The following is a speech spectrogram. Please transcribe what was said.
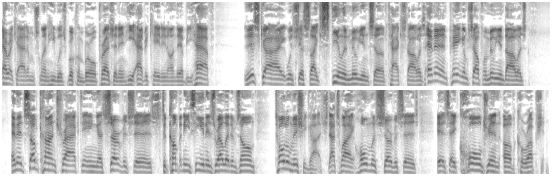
Eric Adams when he was Brooklyn Borough president. He advocated on their behalf. This guy was just like stealing millions of tax dollars and then paying himself a million dollars and then subcontracting uh, services to companies he and his relatives own. Total mishigash. That's why homeless services is a cauldron of corruption.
